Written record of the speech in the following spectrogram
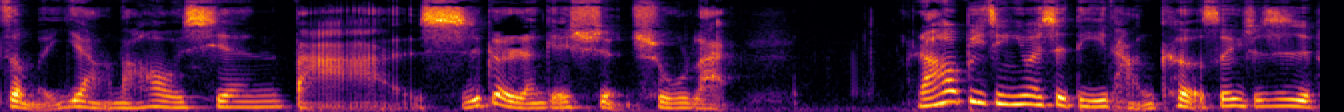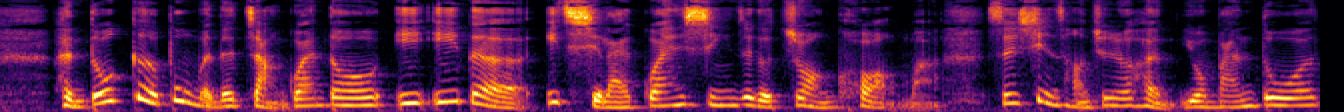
怎么样，然后先把十个人给选出来。然后，毕竟因为是第一堂课，所以就是很多各部门的长官都一一的一起来关心这个状况嘛，所以现场就有很有蛮多。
